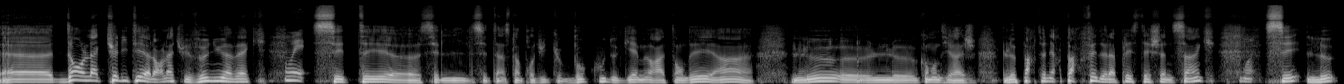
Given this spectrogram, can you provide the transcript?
dans l'actualité, alors là, tu es venu avec. Oui. C'était c'est un, un, produit que beaucoup de gamers attendaient. Hein. Le, le comment dirais-je le partenaire parfait de la PlayStation 5 c'est le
